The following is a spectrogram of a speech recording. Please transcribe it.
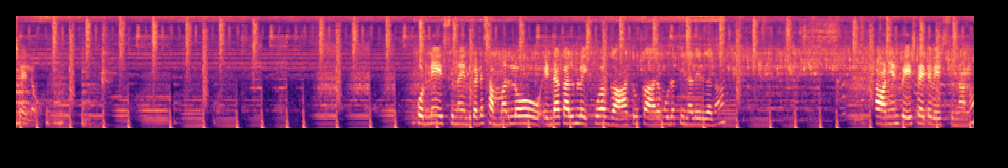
చలో. కొన్నే వేస్తున్నాయి ఎందుకంటే సమ్మర్లో ఎండాకాలంలో ఎక్కువ ఘాటు కారం కూడా తినలేరు కదా. ఆనియన్ పేస్ట్ అయితే వేస్తున్నాను.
